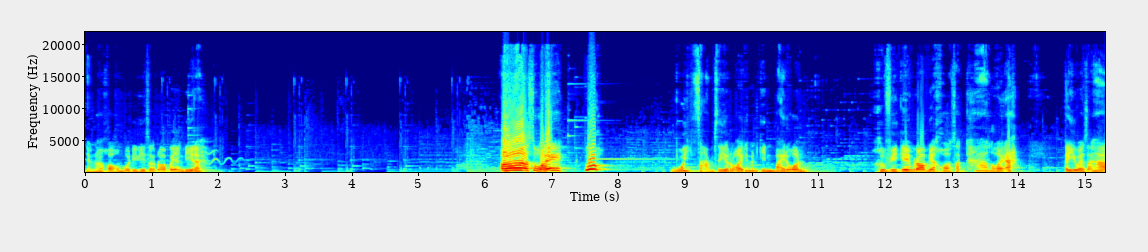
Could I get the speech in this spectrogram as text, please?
อย่างน้อยขอคอมโบดีๆสักรอบก็ยังดีนะ เออ สวยวู้อุ้ยสามสี่ร้อยที่มันกินไปทุกคน คือฟรีเกมรอบนี้ขอสักห้าร้อยอะตีไว้สักห้า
